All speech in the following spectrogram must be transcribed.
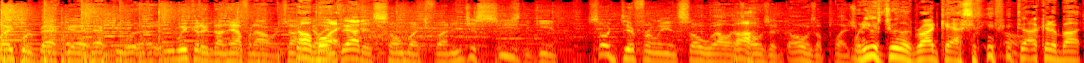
Mike, we're back. Uh, heck, uh, we could have done half an hour. Tom Oh, Kelly. boy. That is so much fun. He just sees the game so differently and so well. It's Oh. always, a, always a pleasure. when he was doing those broadcasts, he'd be talking about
